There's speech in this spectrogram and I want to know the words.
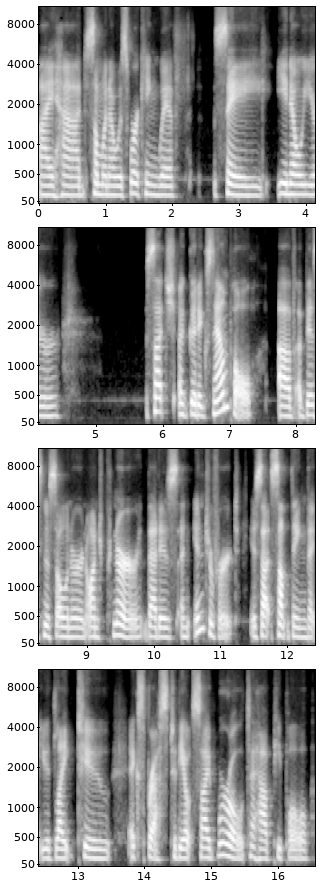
I had someone I was working with say, you know, you're such a good example of a business owner, an entrepreneur that is an introvert? Is that something that you'd like to express to the outside world to have people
